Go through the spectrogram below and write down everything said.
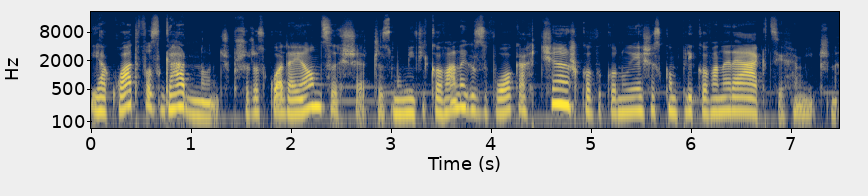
jak łatwo zgadnąć, przy rozkładających się czy zmumifikowanych zwłokach ciężko wykonuje się skomplikowane reakcje chemiczne.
